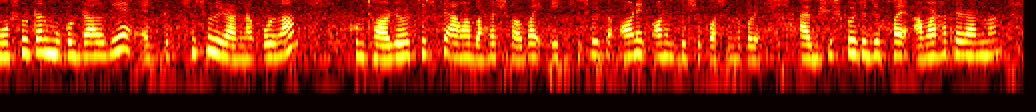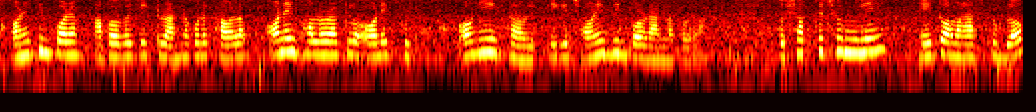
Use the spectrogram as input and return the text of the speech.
মসুর ডাল, মুগুর ডাল দিয়ে একটা খিচুড়ি রান্না করলাম। খুব ঝরঝর খিচুড়ি, আমার বাসার সবাই এই খিচুড়িটা অনেক অনেক বেশি পছন্দ করে। আর বিশেষ করে যদি হয় আমার হাতের রান্না অনেক দিন পরে মা বাবাকে একটু রান্না করে খাওয়ালাম। অনেক ভালো লাগল, অনেক খুশি, অনেক ভালো লেগেছে অনেক দিন পর রান্না করলাম। তো সব কিছু মিলে এই তো আমার আজকের ব্লগ।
